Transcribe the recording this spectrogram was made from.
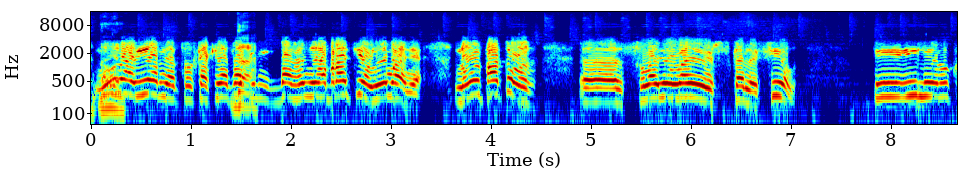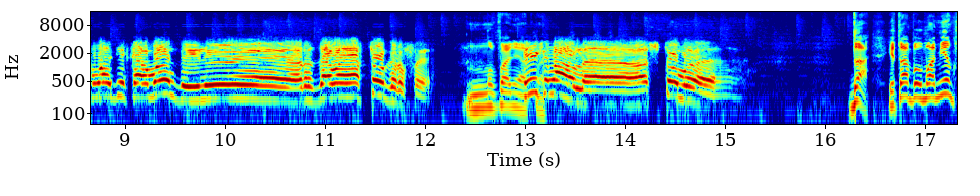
Ну, наверное, наверное то, как я да. даже, даже не обратил внимания. Ну и потом э, с Владимиром Владимировичем сказали, Фил, ты или руководи командой, или раздавай автографы. Ну, понятно. Ты главное, а что мы... Да, и там был момент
